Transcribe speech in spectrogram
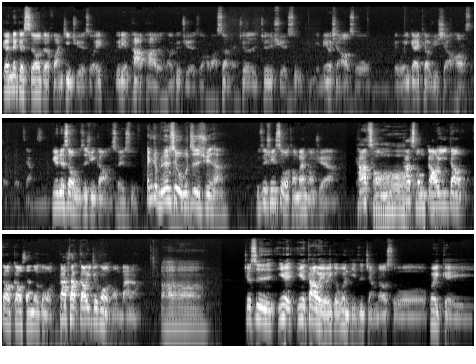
跟那个时候的环境觉得说，哎、欸，有点怕怕的，然后就觉得说，好吧，算了，就是就是学术，也没有想到说，哎、欸，我应该跳去小号什么的这样子。因为那时候吴志勋刚好是吹数。哎、欸，你怎么认识吴志勋啊？吴志勋是我同班同学啊，他从、oh. 他从高一到到高三都跟我，他他高一就跟我同班了啊。Oh. 就是因为因为大伟有一个问题是讲到说，会给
